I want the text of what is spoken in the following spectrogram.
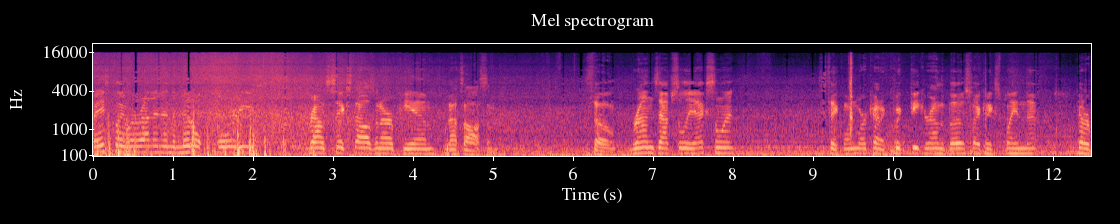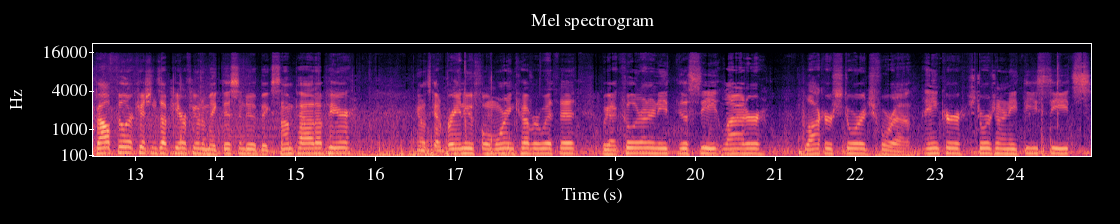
Basically, we're running in the middle 40s, around 6,000 RPM. That's awesome. So, runs absolutely excellent. Let's take one more kind of quick peek around the boat so I can explain that. Got our bow filler cushions up here if you want to make this into a big sun pad up here. You know, it's got a brand new full mooring cover with it. We got cooler underneath this seat, ladder, locker storage for a anchor, storage underneath these seats,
